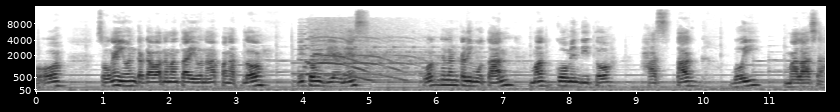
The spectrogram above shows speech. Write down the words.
Oo. So ngayon, gagawa naman tayo na pangatlo nitong biyernes. Huwag na lang kalimutan mag-comment dito hashtag boy malasa.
